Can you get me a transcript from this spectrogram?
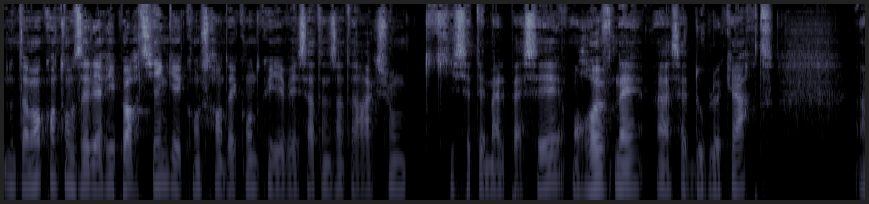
notamment quand on faisait les reporting et qu'on se rendait compte qu'il y avait certaines interactions qui s'étaient mal passées, on revenait à cette double carte. Euh,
